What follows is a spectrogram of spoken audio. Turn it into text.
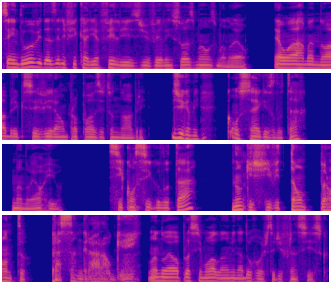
Sem dúvidas, ele ficaria feliz de vê-lo em suas mãos, Manuel. É uma arma nobre que servirá a um propósito nobre. Diga-me, consegues lutar? Manuel riu. Se consigo lutar, Nunca estive tão pronto para sangrar alguém. Manuel aproximou a lâmina do rosto de Francisco.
